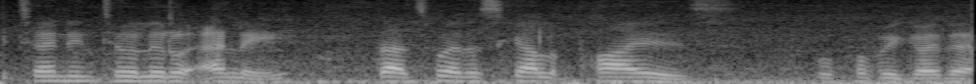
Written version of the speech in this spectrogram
It turned into a little alley. That's where the scallop pie is. We'll probably go there.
